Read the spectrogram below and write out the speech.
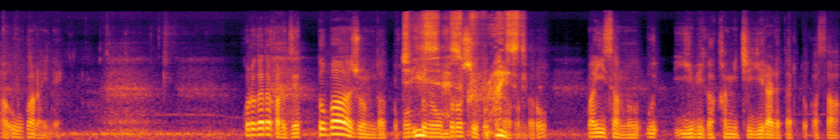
な？あ、動かないね。これがだから Z バージョンだと本当に恐ろしいことになるんだろ？まあ、イーサンのう指が噛みちぎられたりとかさ。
